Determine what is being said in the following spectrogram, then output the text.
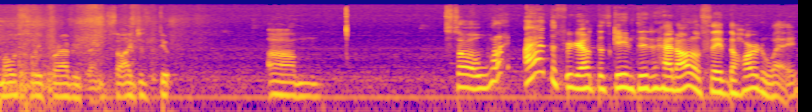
mostly for everything. So I just do. Um. So what I, I had to figure out this game didn't had autosave the hard way,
